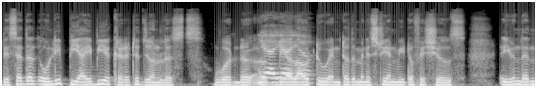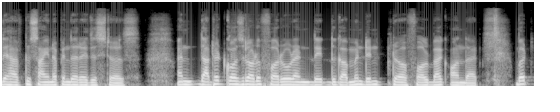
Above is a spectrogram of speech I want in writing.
they said that only PIB accredited journalists would uh, Yeah, be yeah, allowed yeah. to enter the ministry and meet officials. Even then, they have to sign up in the registers, and that had caused a lot of furore, and they, the government didn't uh, fall back on that. But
